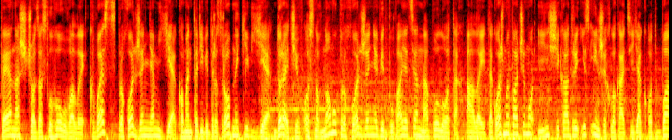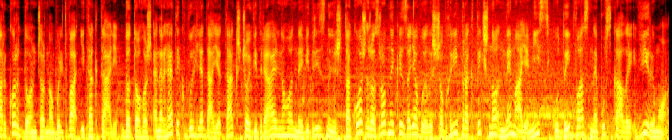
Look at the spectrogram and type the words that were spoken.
те, на що заслуговували. Квест з проходженням є. Коментарі від розробників є. До речі, в основному проходження відбувається на болотах, але й також ми бачимо інші кадри із інших локацій, як от бар, кордон, Чорнобиль 2 і так далі. До того ж, енергетик виглядає так, що від реального не відрізниш. Також розробники заявили, що в грі практично немає місць, куди б вас не пускали. Віримо.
